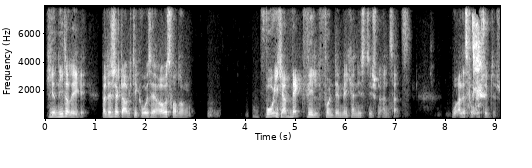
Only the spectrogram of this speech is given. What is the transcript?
hier niederlege. Weil das ist ja, glaube ich, die große Herausforderung, wo ich ja weg will von dem mechanistischen Ansatz, wo alles vorbestimmt ist.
